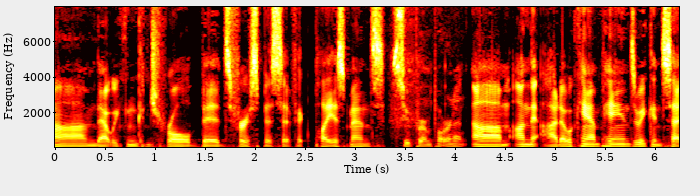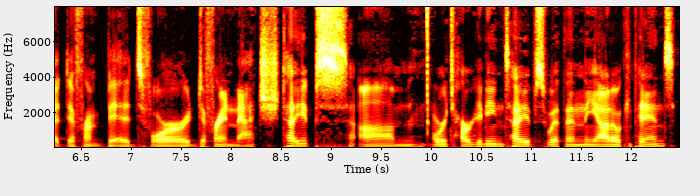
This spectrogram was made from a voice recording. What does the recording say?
um, that we can control bids for specific placements. Super important. Um, on the auto campaigns, we can set different bids for different match types um, or targeting types within the auto campaigns.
